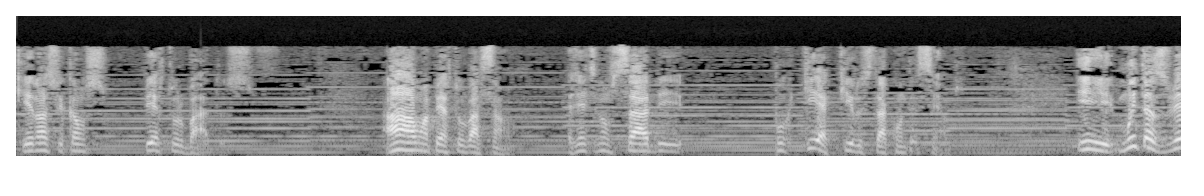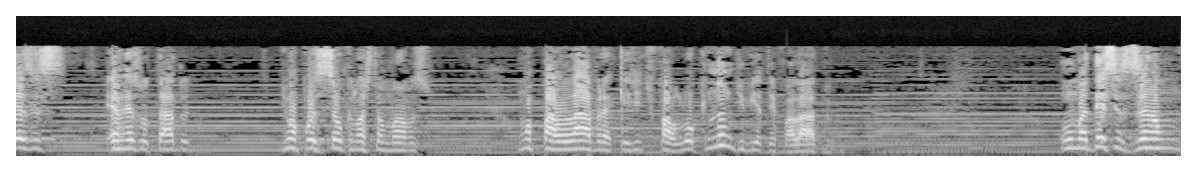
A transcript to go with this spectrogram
que nós ficamos perturbados. Há uma perturbação. A gente não sabe por que aquilo está acontecendo. E muitas vezes é o resultado de uma posição que nós tomamos, uma palavra que a gente falou que não devia ter falado, uma decisão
